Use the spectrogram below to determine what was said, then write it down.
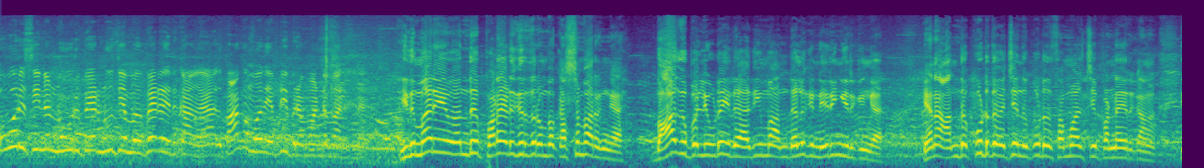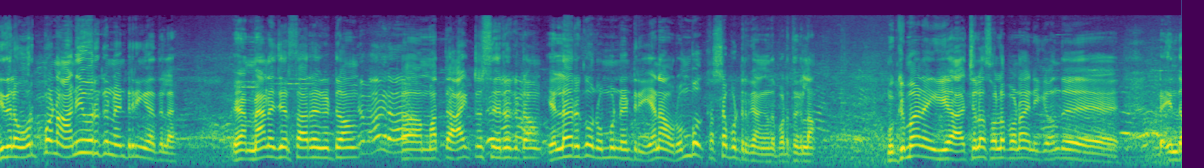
ஒவ்வொரு சீனும் நூறு பேர் நூற்றி ஐம்பது பேர் இருக்காங்க. அது பார்க்கும்போது எப்படி பிரம்மாண்டமாக இருக்கு? இது மாதிரி வந்து படம் எடுக்கிறது ரொம்ப கஷ்டமாக இருக்குங்க. பாகுபலி விட இது அதிகமாக அந்த அளவுக்கு நெருங்கி இருக்குங்க. ஏன்னா அந்த கூட்டத்தை வச்சு இந்த கூட்டத்தை சமாளித்து பண்ண இருக்காங்க. இதில் ஒர்க் பண்ண அனைவருக்கும் நன்றிங்க அதில். மேனேஜர் சார் இருக்கட்டும் மற்ற ஆக்டர்ஸ் இருக்கட்டும் எல்லாருக்கும் ரொம்ப நன்றி. ஏன்னா ரொம்ப கஷ்டப்பட்டுருக்காங்க இந்த படத்துக்கெல்லாம். முக்கியமாக இன்றைக்கி ஆக்சுவலாக சொல்ல போனால் இன்றைக்கி வந்து இந்த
